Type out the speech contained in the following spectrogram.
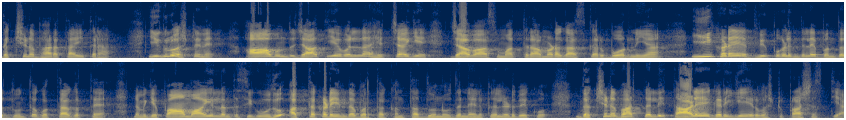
ದಕ್ಷಿಣ ಭಾರತ ಈ ತರಹ. ಈಗಲೂ ಅಷ್ಟೇ ಆ ಒಂದು ಜಾತಿಯವೆಲ್ಲ ಹೆಚ್ಚಾಗಿ ಜಾವಾ, ಸುಮಾತ್ರ, ಮಡಗಾಸ್ಕರ್, ಬೋರ್ನಿಯಾ, ಈ ಕಡೆ ದ್ವೀಪಗಳಿಂದಲೇ ಬಂದದ್ದು ಅಂತ ಗೊತ್ತಾಗುತ್ತೆ. ನಮಗೆ ಪಾಮ್ ಆಯಿಲ್ ಅಂತ ಸಿಗುವುದು ಅತ್ತ ಕಡೆಯಿಂದ ಬರ್ತಕ್ಕಂಥದ್ದು ಅನ್ನೋದನ್ನು ನೆನಪಿನಲ್ಲಿಡಬೇಕು. ದಕ್ಷಿಣ ಭಾರತದಲ್ಲಿ ತಾಳೆಗರಿಗೆ ಇರುವಷ್ಟು ಪ್ರಾಶಸ್ತ್ಯ.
